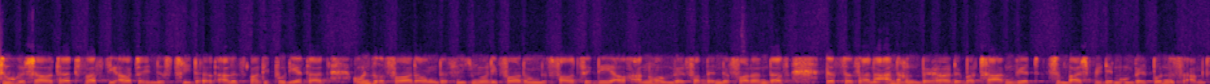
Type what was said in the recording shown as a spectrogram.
zugeschaut hat, was die Autoindustrie dort alles manipuliert hat. Unsere Forderung, das ist nicht nur die Forderung des VCD, auch andere Umweltverbände fordern das, dass das einer anderen Behörde übertragen wird, zum Beispiel dem Umweltbundesamt,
